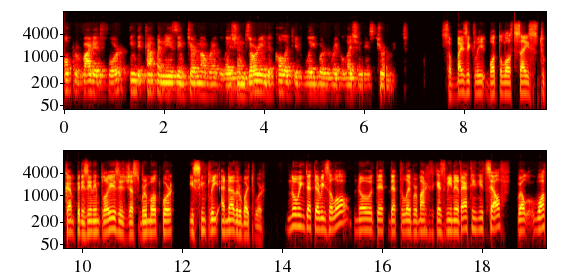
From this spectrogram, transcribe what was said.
or provided for in the company's internal regulations or in the collective labor regulation instrument. So basically, what the law says to companies and employees is just remote work is simply another way to work. Knowing that there is a law, know that, that the labor market has been adapting itself. Well, what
